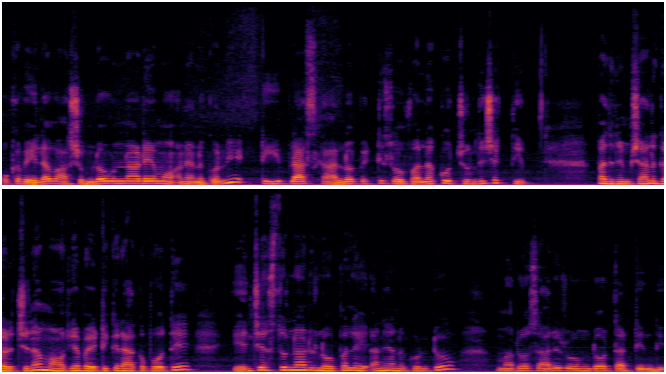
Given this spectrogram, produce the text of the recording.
ఒకవేళ వాష్రూమ్లో ఉన్నాడేమో అని అనుకుని టీ ప్లాస్ హాల్లో పెట్టి సోఫాలో కూర్చుంది శక్తి. పది నిమిషాలు గడిచినా మౌర్య బయటికి రాకపోతే ఏం చేస్తున్నాడు లోపలే అని అనుకుంటూ మరోసారి రూమ్ డోర్ తట్టింది.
